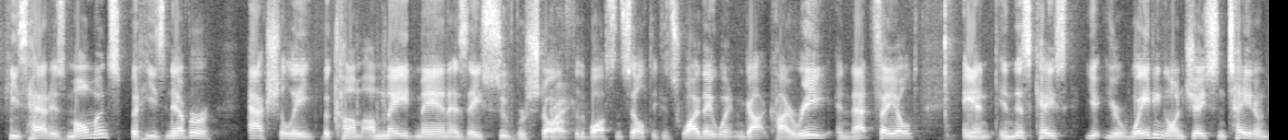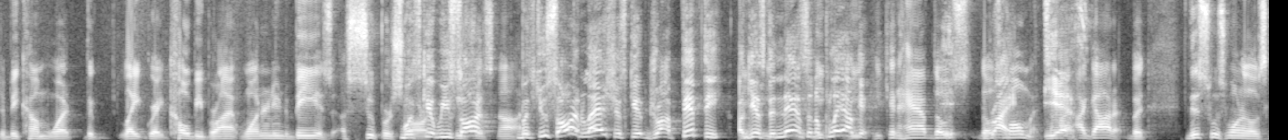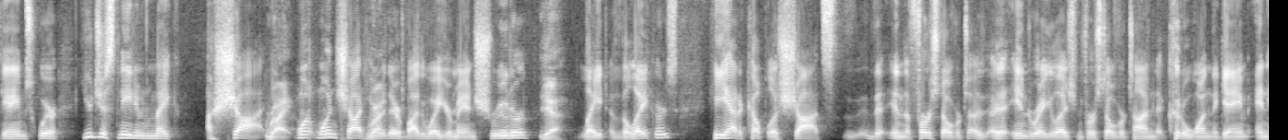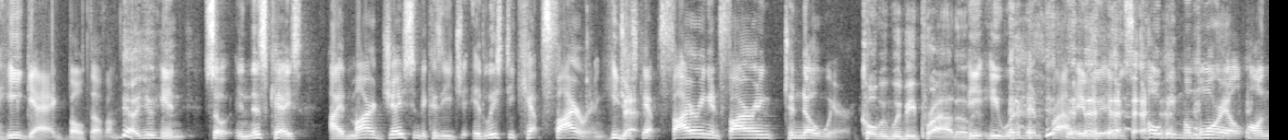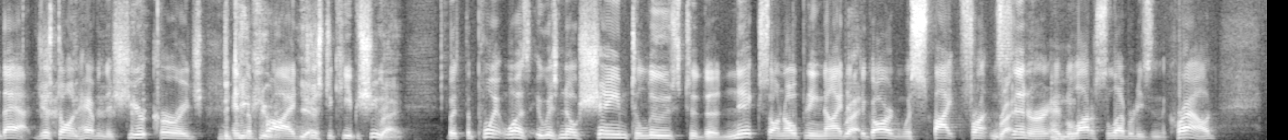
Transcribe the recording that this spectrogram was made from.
he's had his moments, but he's never actually become a made man as a superstar right. for the Boston Celtics. It's why they went and got Kyrie, and that failed. And in this case, you're waiting on Jayson Tatum to become what the late great Kobe Bryant wanted him to be, is a superstar. But Skip, you saw it. Not. But you saw him last year. Skip drop 50 against he, the Nets in a playoff he, game. He can have those those right. moments. Yes, I, I got it. But this was one of those games where you just need him to make a shot. Right. One, one shot here right. or there. By the way, your man Schroeder, yeah. late of the Lakers he had a couple of shots in the first overtime, uh, into regulation, first overtime that could have won the game, and he gagged both of them. Yeah, you. you and so in this case, I admired Jayson because he at least he kept firing. He just kept firing and firing to nowhere. Kobe would be proud of he, it. He would have been proud. it, was, it, was, Kobe memorial on that, just on having the sheer courage to and the pride yeah. just to keep shooting. Right. But the point was, it was no shame to lose to the Knicks on opening night right. at the Garden with Spike front and right. center mm-hmm. and a lot of celebrities in the crowd.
